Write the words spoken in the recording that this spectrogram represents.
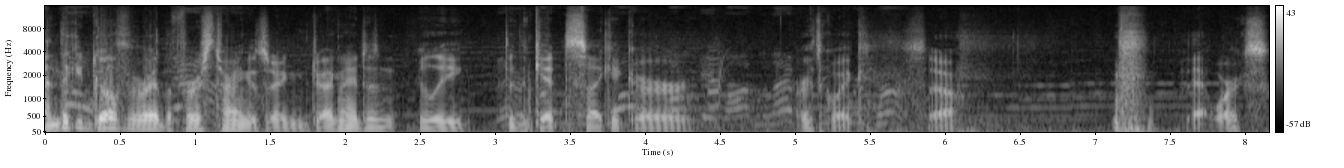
Didn't think he'd go for it right the first turn, considering Dragonite doesn't really didn't get Psychic or Earthquake, so that works.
